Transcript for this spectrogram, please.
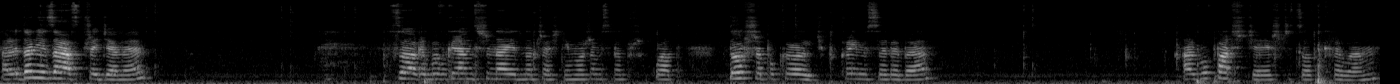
Ale do niej zaraz przejdziemy. Sorry, bo wygrałem trzy na jednocześnie. Możemy sobie na przykład dorsza pokroić. Pokroimy sobie rybę. Albo patrzcie, jeszcze co odkryłem.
